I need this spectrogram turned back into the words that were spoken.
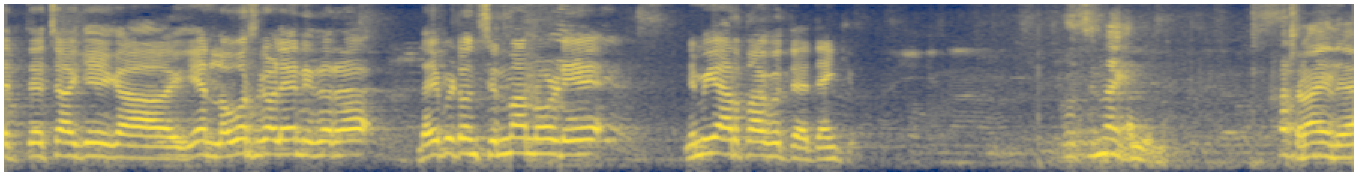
ಹೆಚ್ಚೆಚ್ಚಾಗಿ ಈಗ ಏನು ಲವರ್ಸ್ಗಳೇನಿದ್ದಾರೆ ದಯವಿಟ್ಟು ಒಂದು ಸಿನಿಮಾ ನೋಡಿ ನಿಮಗೆ ಅರ್ಥ ಆಗುತ್ತೆ. ಥ್ಯಾಂಕ್ ಯು ಚೆನ್ನಾಗಿದೆ.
